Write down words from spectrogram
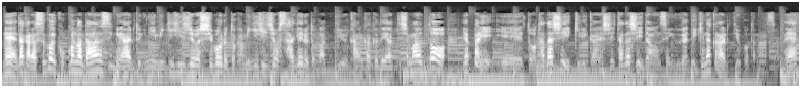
ね、だからすごいここのダウンスイングに入るときに右肘を絞るとか右肘を下げるとかっていう感覚でやってしまうと、やっぱり、えーと、正しい切り返し、正しいダウンスイングができなくなるっていうことなんですよね。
